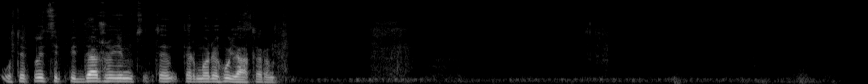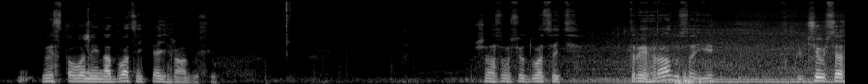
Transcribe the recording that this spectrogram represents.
у теплиці піддержуємо терморегулятором. Виставлений на 25 градусів. Зараз ось 23 градуса і включився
